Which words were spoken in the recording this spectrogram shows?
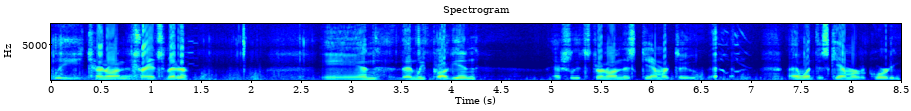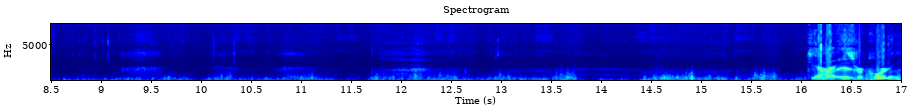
we turn on the transmitter, and then we plug in Actually, let's turn on this camera too. I want this camera recording. Camera is recording.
